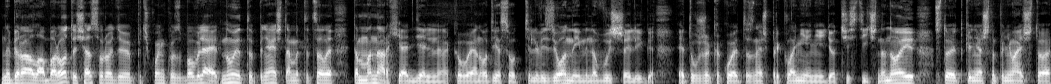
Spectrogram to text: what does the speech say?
набирало обороты, сейчас вроде потихоньку сбавляет. Ну, это, понимаешь, там это целая, там монархия отдельная КВН. Вот если вот телевизионная, именно высшая лига, это уже какое-то, знаешь, преклонение идет частично. Но и стоит, конечно, понимать, что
